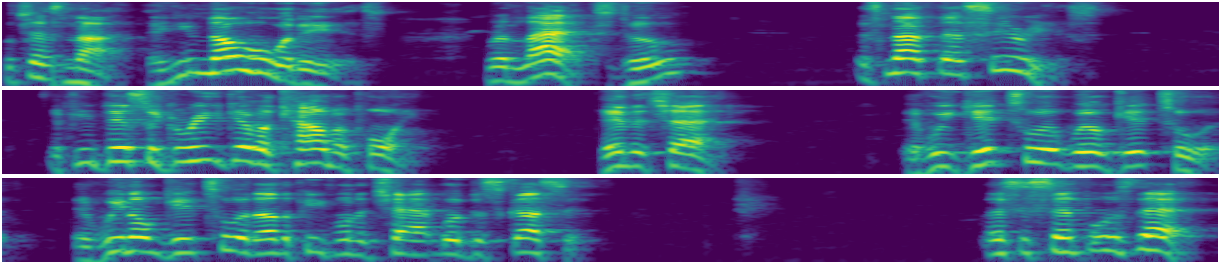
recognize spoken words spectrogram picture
We're just not. And you know who it is. Relax, dude. It's not that serious. If you disagree, give a counterpoint in the chat. If we get to it, we'll get to it. If we don't get to it, other people in the chat will discuss it. It's as simple as that.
